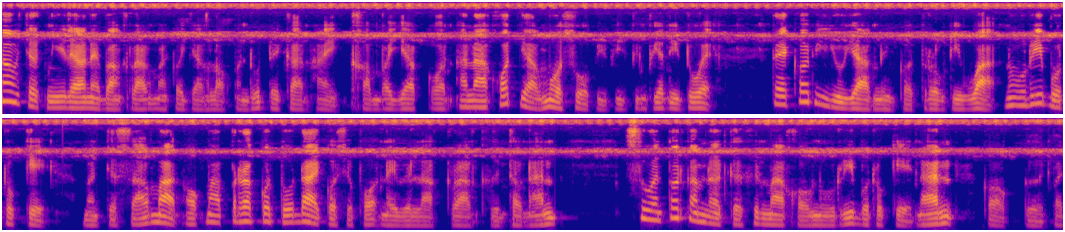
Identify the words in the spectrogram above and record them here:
นอกจากนี้แล้วในบางครั้งมันก็ยังหลอกมนุษย์โดยการให้คำพยากรณ์อนาคตอย่างมั่วซั่วผิดผิดเพี้ยนๆอีกด้วย แต่ก็ดีอยู่อย่างหนึ่งก็ตรงที่ว่านูริโบโตเกะมันจะสามารถออกมาปรากฏตัวได้ก็เฉพาะในเวลากลางคืนเท่านั้น ส่วนต้นกำเนิดเกิดขึ้นมาของนูริโบโตเกะนั้น ก็เกิดมา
